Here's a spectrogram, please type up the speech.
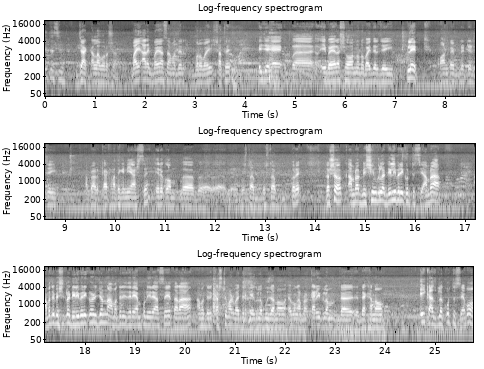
নিতেছি। যাক আল্লাহ ভরসা। ভাই আরেক ভাই আছে আমাদের বড় ভাই সাথে। এই যে এই ভাইয়েরা সহ অন্যান্য ভাইদের যেই প্লেট ওয়ান টাইম প্লেটের যেই আপনার কারখানা থেকে নিয়ে আসছে এরকম বস্তা বস্তা করে। দর্শক, আমরা মেশিনগুলো ডেলিভারি করতেছি। আমরা আমাদের মেশিনগুলো ডেলিভারি করার জন্য আমাদের যে এমপ্লয়িরা আছে, তারা আমাদের কাস্টমার ভাইদেরকে এগুলো বোঝানো এবং আপনার কারিকুলাম দেখানো এই কাজগুলো করতেছে এবং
